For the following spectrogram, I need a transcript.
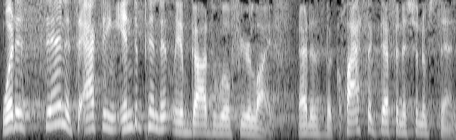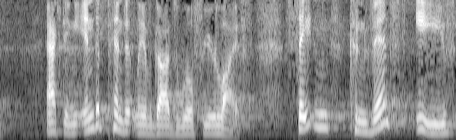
What is sin? It's acting independently of God's will for your life. That is the classic definition of sin. Acting independently of God's will for your life. Satan convinced Eve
